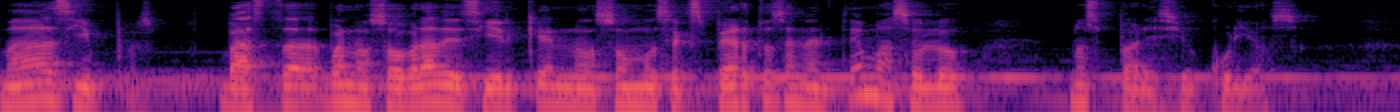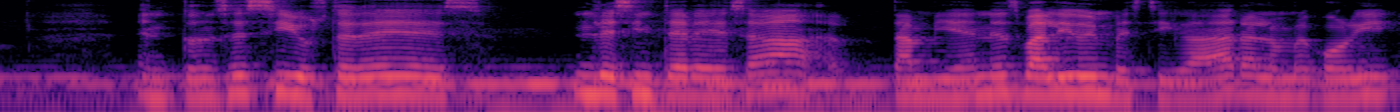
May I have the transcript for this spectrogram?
más y pues basta, bueno, sobra decir que no somos expertos en el tema, solo nos pareció curioso. Entonces, si ustedes les interesa, también es válido investigar, a lo mejor y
